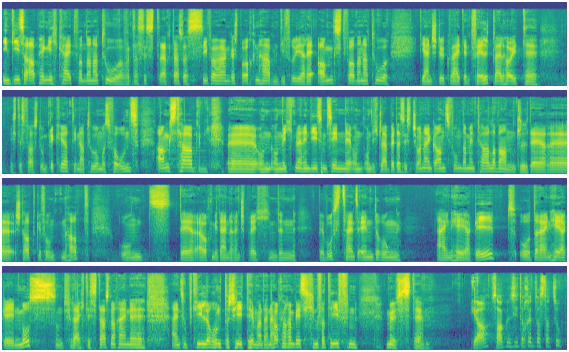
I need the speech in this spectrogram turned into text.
in dieser Abhängigkeit von der Natur. Das ist auch das, was Sie vorher angesprochen haben, die frühere Angst vor der Natur, die ein Stück weit entfällt, weil heute ist es fast umgekehrt. Die Natur muss vor uns Angst haben äh, und, und, nicht mehr in diesem Sinne. Und, und, ich glaube, das ist schon ein ganz fundamentaler Wandel, der äh, stattgefunden hat und der auch mit einer entsprechenden Bewusstseinsänderung einhergeht oder einhergehen muss. Und vielleicht ist das noch eine, ein subtiler Unterschied, den man dann auch noch ein bisschen vertiefen müsste. Ja, sagen Sie doch etwas dazu.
